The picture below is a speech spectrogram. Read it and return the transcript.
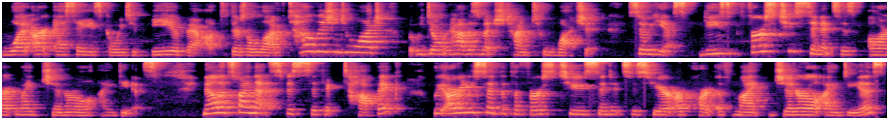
what our essay is going to be about. There's a lot of television to watch, but we don't have as much time to watch it. So yes, these first two sentences are my general ideas. Now let's find that specific topic. We already said that the first two sentences here are part of my general ideas.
